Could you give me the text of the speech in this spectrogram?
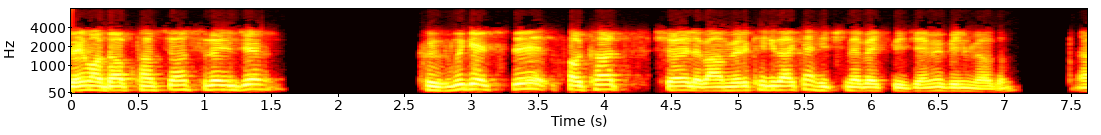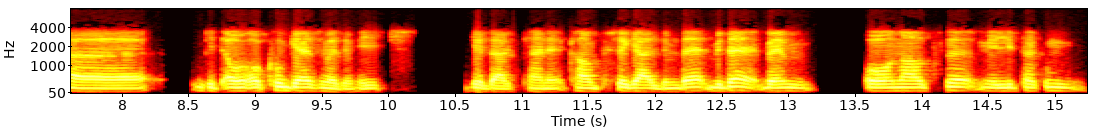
benim adaptasyon sürecim hızlı geçti fakat şöyle ben Amerika'ya giderken hiç ne bekleyeceğimi bilmiyordum. E, git, okul gezmedim hiç. giderken hani kampüse geldiğimde bir de benim O16 milli takım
